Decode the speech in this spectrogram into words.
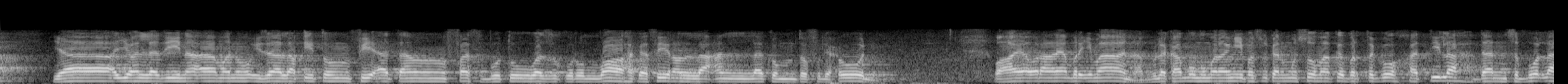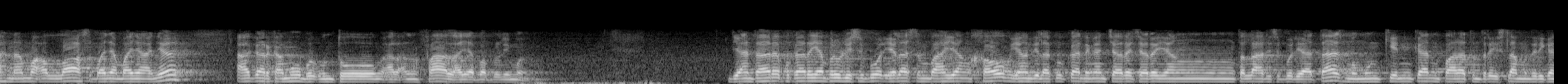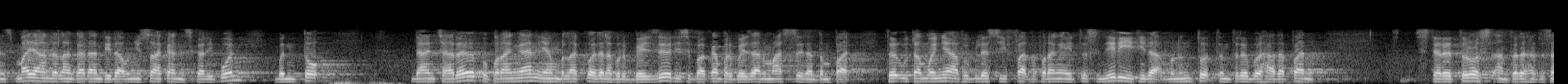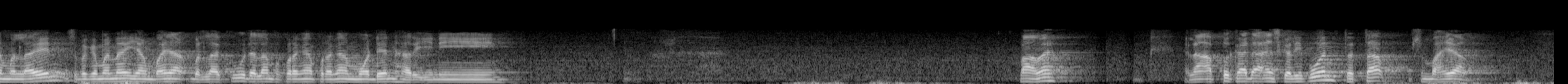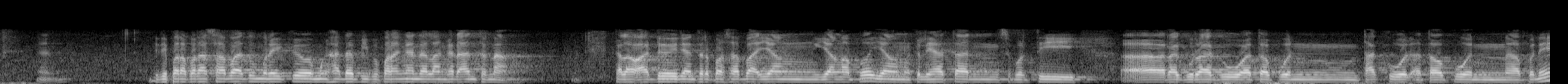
Ya ayuhalladzina amanu iza laqitum fi'atan fasbutu wa zukurullaha kathiran la'allakum tuflihun. Wahai orang yang beriman, apabila kamu memerangi pasukan musuh maka berteguh hatilah dan sebutlah nama Allah sebanyak-banyaknya agar kamu beruntung. Al-Anfal ayat 45. Di antara perkara yang perlu disebut ialah sembahyang khawf yang dilakukan dengan cara-cara yang telah disebut di atas. Memungkinkan para tentera Islam mendirikan sembahyang dalam keadaan tidak menyusahkan sekalipun. Bentuk dan cara peperangan yang berlaku adalah berbeza disebabkan perbezaan masa dan tempat. Terutamanya apabila sifat peperangan itu sendiri tidak menuntut tentera berhadapan secara terus antara satu sama lain. Sebagaimana yang banyak berlaku dalam peperangan-peperangan moden hari ini. Faham eh? Dalam apa keadaan sekalipun tetap sembahyang. Jadi para-para sahabat tu mereka menghadapi peperangan dalam keadaan tenang. Kalau ada di antara para sahabat yang yang apa yang kelihatan seperti ragu-ragu uh, ataupun takut ataupun apa ni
